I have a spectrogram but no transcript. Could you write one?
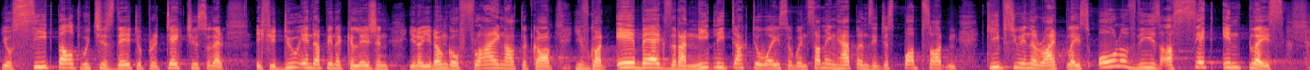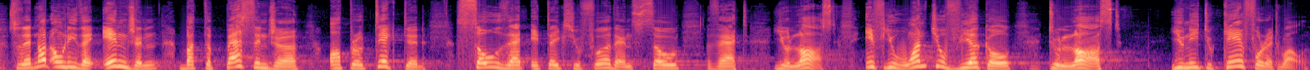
your seatbelt, which is there to protect you so that if you do end up in a collision, you know, you don't go flying out the car. You've got airbags that are neatly tucked away, so when something happens, it just pops out and keeps you in the right place. All of these are set in place so that not only the engine, but the passenger are protected so that it takes you further and so that you last. If you want your vehicle to last, you need to care for it well.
